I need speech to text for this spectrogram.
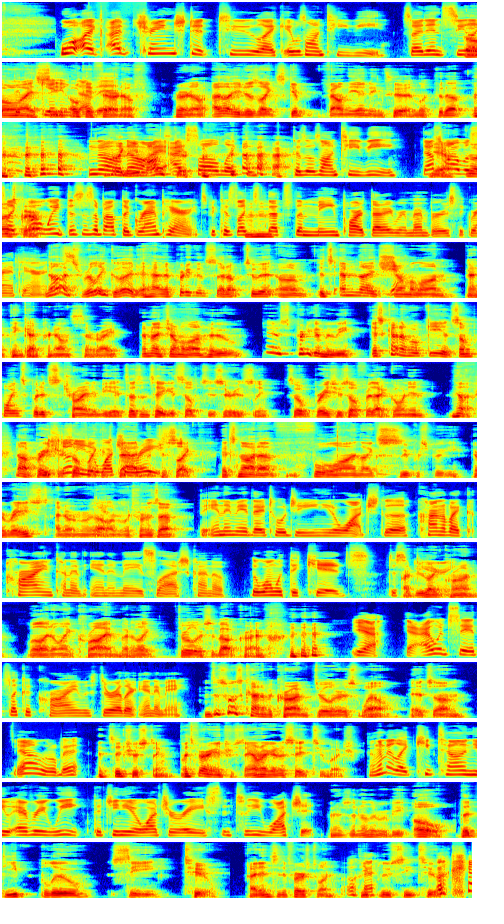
Well, like I've changed it to like it was on TV, so I didn't see like oh, the I beginning see. Okay, of fair it. enough. Fair enough. I thought you just like skip found the ending to it and looked it up. No, Like, no, I, I saw like because it was on TV. That's Yeah, why I was no, like, fair. oh wait, this is about the grandparents because like Mhm. that's the main part that I remember is the grandparents. No, it's really good. It had a pretty good setup to it. Um, it's M Night Yeah. Shyamalan. I think I pronounced that right. M Night Shyamalan, who it was a pretty good movie. It's kind of hokey at some points, but it's trying to be. It doesn't take itself too seriously. So brace yourself for that going in. No, not brace You yourself like it's bad, but just like it's not a full on like super spooky. Erased. I don't remember that Yeah. one. Which one is that? the anime that I told you you need to watch the kind of like crime kind of anime slash kind of the one with the kids I do like crime. Well, I don't like crime, but I like thrillers about crime. Yeah, yeah, I would say it's like a crime thriller anime. This one's kind of a crime thriller as well. It's um, Yeah, a little bit. it's interesting. It's very interesting. I'm not gonna say too much. I'm gonna like keep telling you every week that you need to watch Erased until you watch it. There's another movie. Oh, The Deep Blue Sea 2. I didn't see the first one. Okay. Deep Blue Sea 2. Okay.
